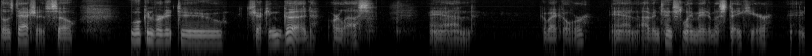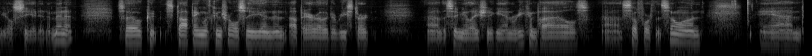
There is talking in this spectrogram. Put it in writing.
those dashes. So we'll convert it to checking good or less and go back over. And I've intentionally made a mistake here and you'll see it in a minute. So stopping with Control C and then up arrow to restart uh, the simulation again, recompiles, uh, so forth and so on. And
